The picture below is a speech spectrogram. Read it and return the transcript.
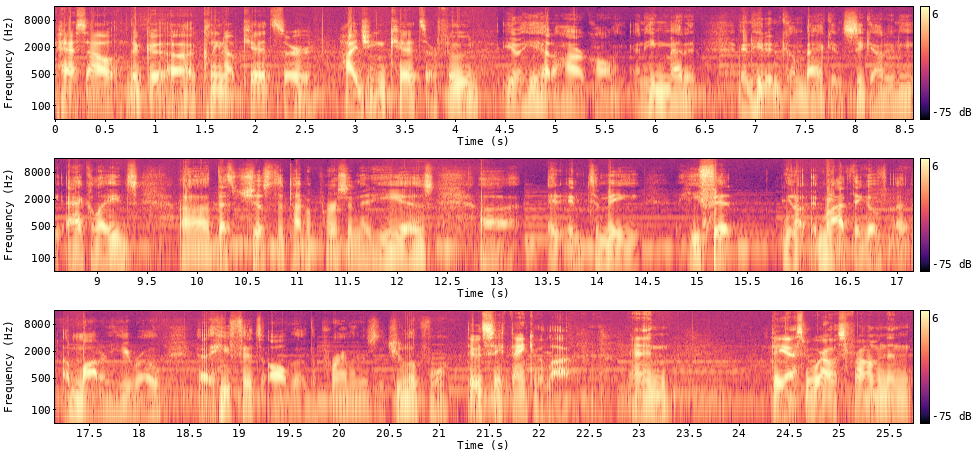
pass out the uh, cleanup kits or hygiene kits or food. You know, he had a higher calling and he met it and he didn't come back and seek out any accolades. Uh, that's just the type of person that he is. Uh, and, and to me, he fit you know, when I think of a, a modern hero, uh, he fits all the, the parameters that you look for. They would say thank you a lot. And they asked me where I was from, and then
